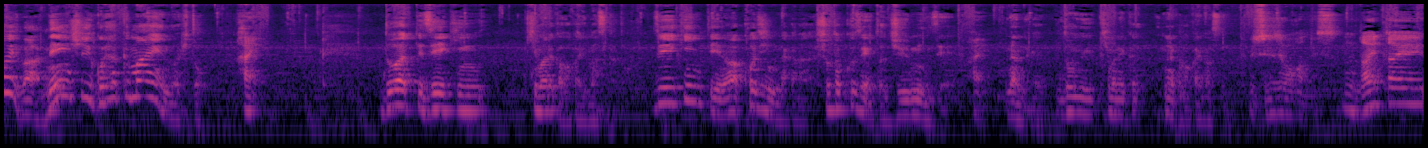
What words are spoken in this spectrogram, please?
例えば年収500万円の人はい。どうやって税金決まるか分かりますか？税金っていうのは個人だから所得税と住民税はい。なんだけどどういう決まりか何か分かります？全然わかんないです。もう大体、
